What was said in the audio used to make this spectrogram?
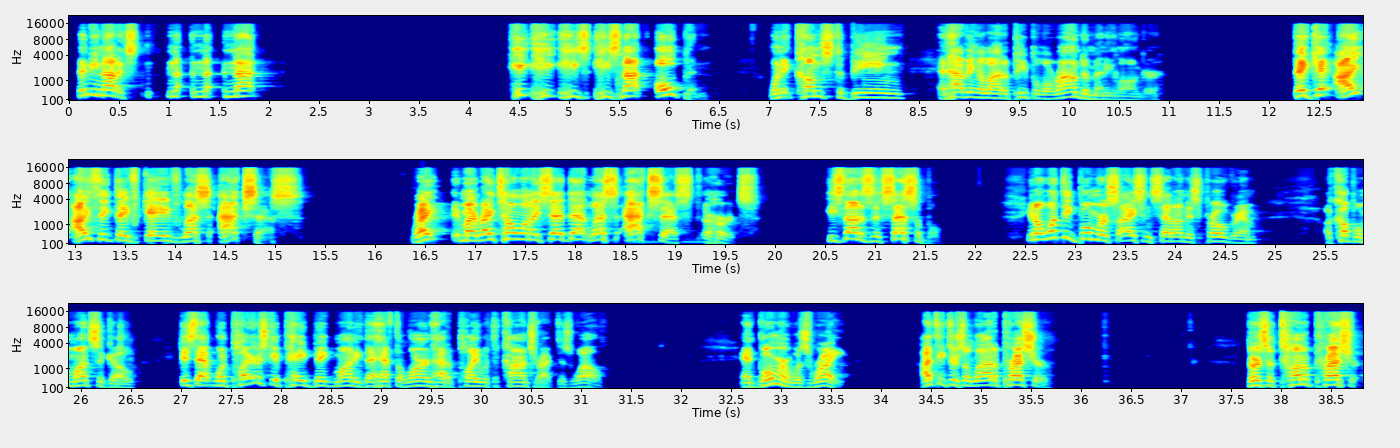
Maybe not, not, not he, he he's he's not open when it comes to being and having a lot of people around him any longer. They get I I think they've gave less access. Right? Am I right, Tone, when I said that? Less access to Hurts. He's not as accessible. You know, one thing Boomer Esiason said on this program a couple months ago is that when players get paid big money, they have to learn how to play with the contract as well. And Boomer was right. I think there's a lot of pressure. There's a ton of pressure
